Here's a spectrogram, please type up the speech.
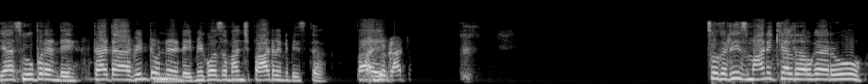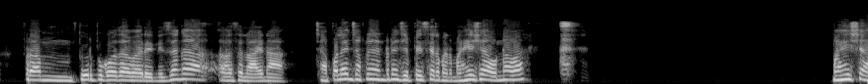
యా సూపర్ అండి. టాటా వింటూ ఉండండి. మీకోసం మంచి పాట వినిపిస్తా. Bye so that is Manikyalarao గారు ఫ్రమ్ తూర్పు గోదావరి. నిజంగా అసలు ఆయన చెప్పలేని చెప్పలేని అంటూనే చెప్పేశారు మరి. మహేష ఉన్నావా? మహేషా?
